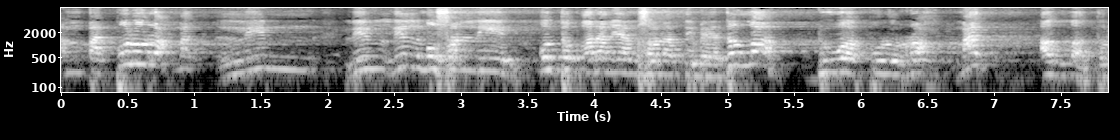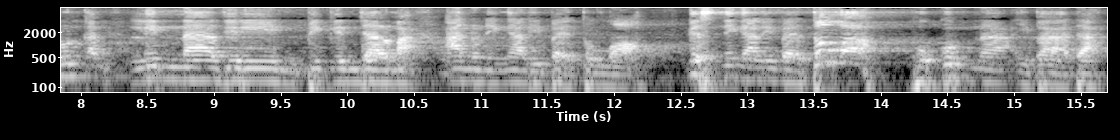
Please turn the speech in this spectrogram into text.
40 rahmat lin lil, lil musallin. Untuk orang yang sholat di Baitullah 20 rahmat Allah turunkan. Lin nadirin bikin jalma. Anu ningali Baitullah. Geus ningali Baitullah hukumna ibadah.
